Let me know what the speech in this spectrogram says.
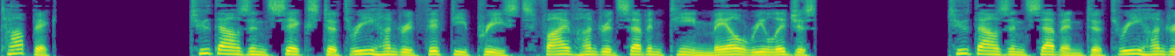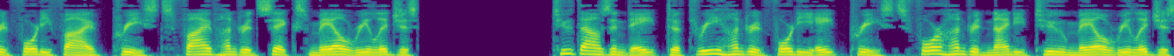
Topic. 2006 to 350 priests 517 male religious 2007 to 345 priests 506 male religious 2008 to 348 priests 492 male religious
